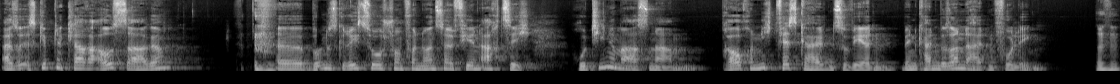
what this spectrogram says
Also es gibt eine klare Aussage, äh, Bundesgerichtshof schon von 1984. Routinemaßnahmen brauchen nicht festgehalten zu werden, wenn keine Besonderheiten vorliegen. Mhm.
